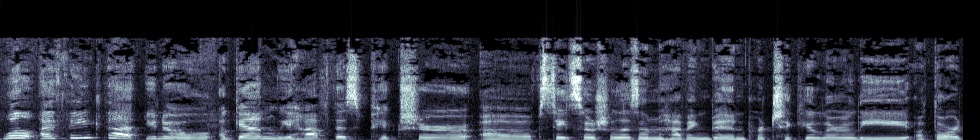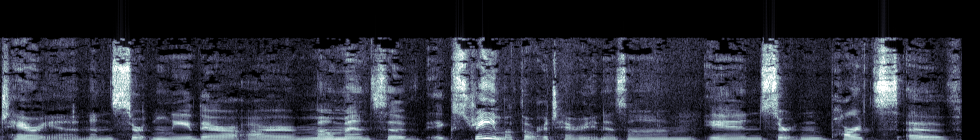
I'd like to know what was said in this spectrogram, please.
Well, I think that, you know, again, we have this picture of state socialism having been particularly authoritarian, and certainly there are moments of extreme authoritarianism in certain parts of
